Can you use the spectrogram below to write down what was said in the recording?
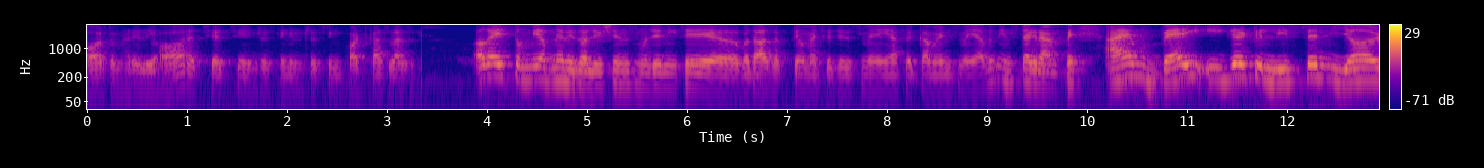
और तुम्हारे लिए और अच्छे अच्छे इंटरेस्टिंग इंटरेस्टिंग पॉडकास्ट ला सके। और गाइज़ तुम भी अपने रिजोल्यूशंस मुझे नीचे बता सकते हो मैसेजेस में या फिर कमेंट्स में या फिर इंस्टाग्राम पे। I am very eager to listen your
